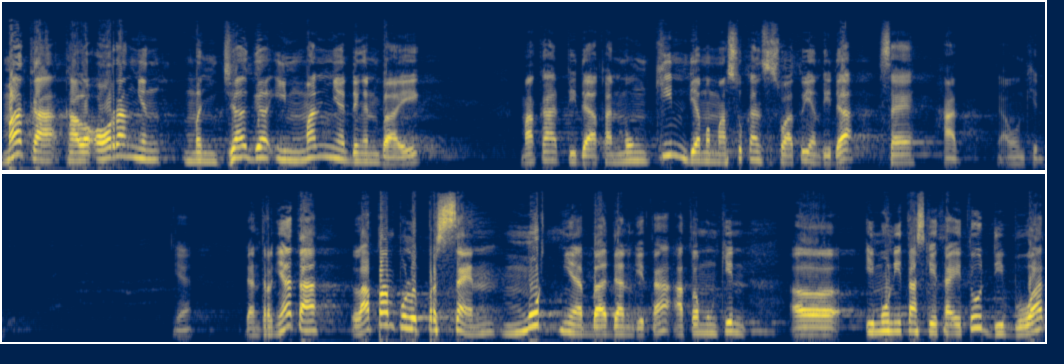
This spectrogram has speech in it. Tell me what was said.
Maka kalau orang yang menjaga imannya dengan baik maka tidak akan mungkin dia memasukkan sesuatu yang tidak sehat. Nggak mungkin. Ya dan ternyata 80% moodnya badan kita atau mungkin uh, imunitas kita itu dibuat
